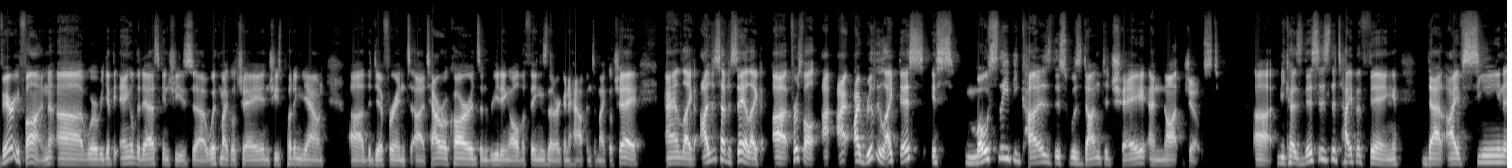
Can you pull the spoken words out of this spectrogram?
very fun. Uh, where we get the angle of the desk, and she's uh, with Michael Che, and she's putting down uh, the different uh, tarot cards and reading all the things that are going to happen to Michael Che. And like, I just have to say, like, uh, first of all, I, I I really like this. It's mostly because this was done to Che and not Jost. Uh, because this is the type of thing that I've seen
